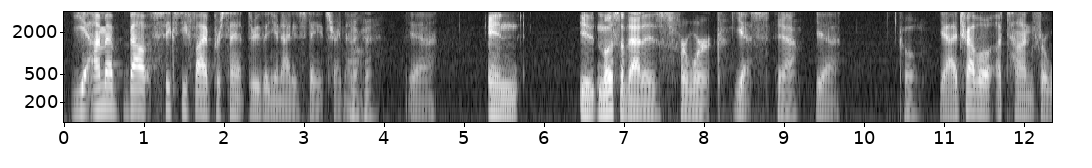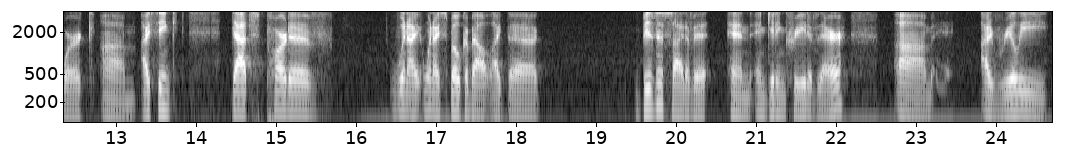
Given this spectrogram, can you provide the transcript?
Yeah, I'm about 65% through the United States right now. Okay. Yeah. And is, most of that is for work. Yes. Yeah. Yeah. Cool. Yeah, I travel a ton for work. Um, I think that's part of when I when I spoke about like the business side of it and and getting creative there. Um, I really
